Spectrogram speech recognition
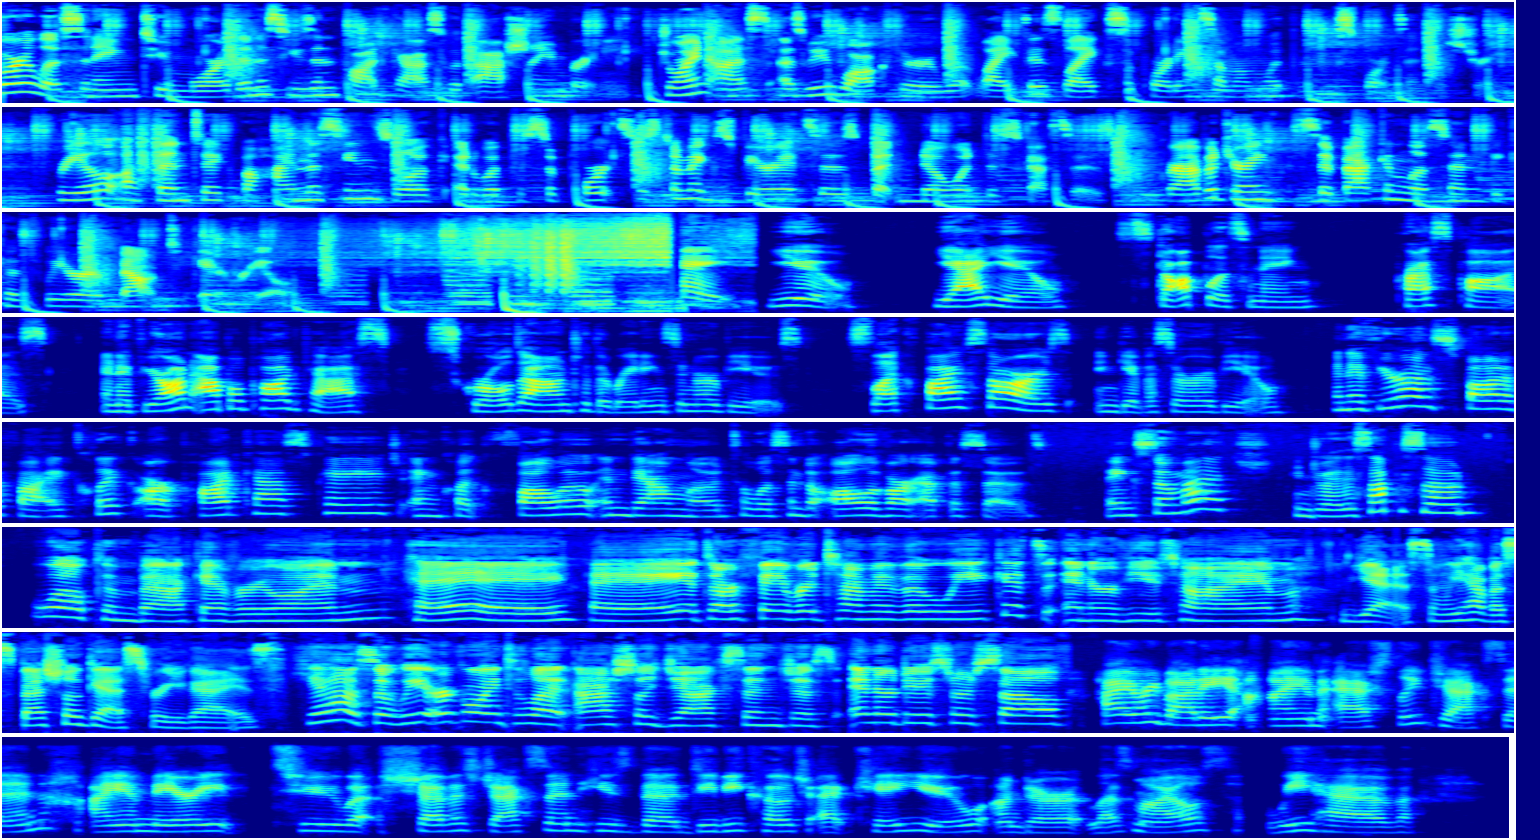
You are listening to More Than a Season podcast with Ashley and Brittany. Join us as we walk through what life is like supporting someone within the sports industry. Real, authentic, behind the scenes look at what the support system experiences but no one discusses. Grab a drink, sit back and listen because we are about to get real. Hey, you. Yeah, you. Stop listening, press pause, and if you're on Apple Podcasts, scroll down to the ratings and reviews. Select five stars and give us a review. And if you're on Spotify, click our podcast page and click follow and download to listen to all of our episodes. Thanks so much. Enjoy this episode. Welcome back, everyone. Hey. Hey, it's our favorite time of the week. It's interview time. Yes, and we have a special guest for you guys. Yeah, so we are going to let Ashley Jackson just introduce herself. Hi, everybody. I am Ashley Jackson. I am married to Chevis Jackson. He's the DB coach at KU under Les Miles. We have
